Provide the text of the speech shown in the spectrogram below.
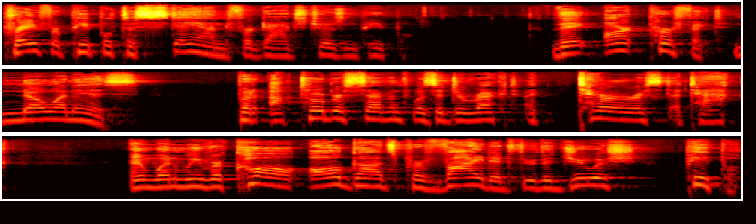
Pray for people to stand for God's chosen people. They aren't perfect, no one is. But October 7th was a direct a terrorist attack. And when we recall all God's provided through the Jewish people,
